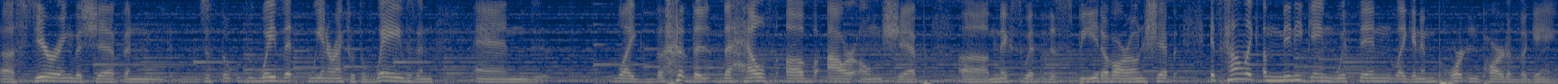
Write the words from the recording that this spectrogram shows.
uh, steering the ship and just the, the, way that we interact with the waves and and like the the, the health of our own ship uh, mixed with the speed of our own ship. It's kind of like a mini game within like an important part of the game.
